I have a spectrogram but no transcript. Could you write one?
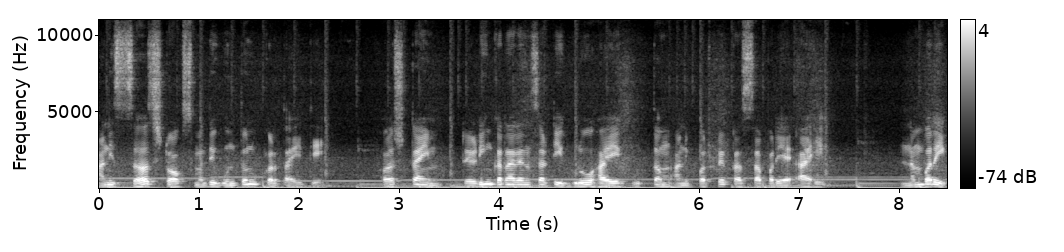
आणि सहज स्टॉक्समध्ये गुंतवणूक करता येते. फर्स्ट टाईम ट्रेडिंग करणाऱ्यांसाठी ग्रो हा एक उत्तम आणि परफेक्ट असा पर्याय आहे. नंबर एक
